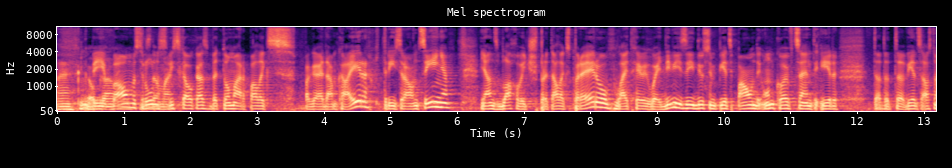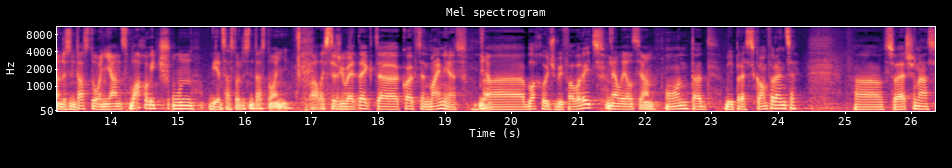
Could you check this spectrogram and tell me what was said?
ne, bija kā, baumas, runas, viss kaut kas, bet tomēr paliks pagaidām kā ir. Trīs raundu cīņa. Jans Blahovičs pret Aleksu Pereiru, Light Heavyweight divīzija 205 poundi un koeficienti ir tātad 1,88 Jans Blahovičs un 1,88 Aleks. Es gribēju teikt, uh, koeficienti mainījās. Uh, Blahovičs bija favorīts. Neliels, jā. Un tad bija preses konference, svēršanās.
